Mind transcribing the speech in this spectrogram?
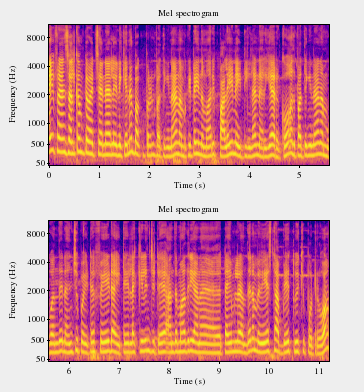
Hi friends welcome to our channel இன்றைக்கி என்ன பார்க்க போகிறோன்னு பார்த்தீங்கன்னா நம்மக்கிட்ட இந்த மாதிரி பழைய நைட்டிங்லாம் நிறையா இருக்கும். அது பார்த்திங்கன்னா நமக்கு வந்து நஞ்சு போயிட்டு ஃபேட் ஆகிட்டு இல்லை கிழிஞ்சிட்டு அந்த மாதிரியான டைமில் வந்து நம்ம வேஸ்ட்டாக அப்படியே தூக்கி போட்டுருவோம்.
